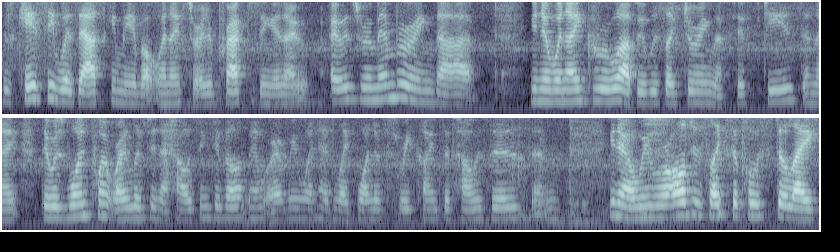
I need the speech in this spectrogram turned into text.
Because casey was asking me about when i started practicing and i, I was remembering that you know when i grew up it was like during the 50s and i there was one point where i lived in a housing development where everyone had like one of three kinds of houses and you know we were all just like supposed to like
